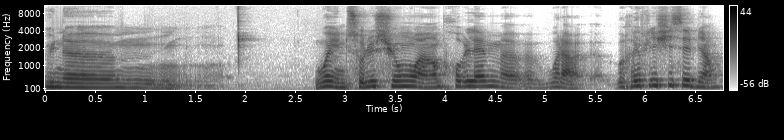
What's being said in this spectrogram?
une, ouais, une solution à un problème, voilà réfléchissez bien,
